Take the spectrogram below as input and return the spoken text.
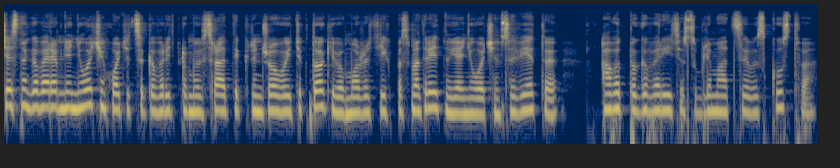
Честно говоря, мне не очень хочется говорить про мои всратые кринжовые тиктоки, вы можете их посмотреть, но я не очень советую. А вот поговорить о сублимации в искусство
